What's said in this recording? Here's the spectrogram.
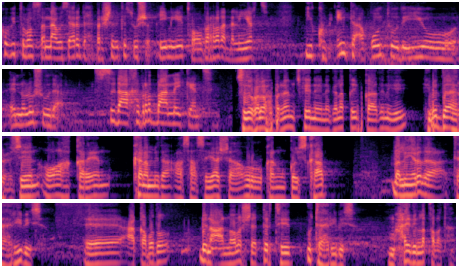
koob iyo toban sanaa wasaaradda waxbarashada ka soo shaqaynayay tababarada dhallinyarta iyo kobcinta aqoontooda iyo noloshooda. Sidaa khibrad baanay keentay. Sidoo kale waxaa barnaamijkeena inagala qayb qaadanayay hiba daahir xuseen oo ah qareen kana mid a aasaasayaasha ururkan qoyskaab. Dhallinyarada tahriibaysa ee caqabado dhinaca nolosha darteed u tahriibaysa. Maxay idinla qabataan?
